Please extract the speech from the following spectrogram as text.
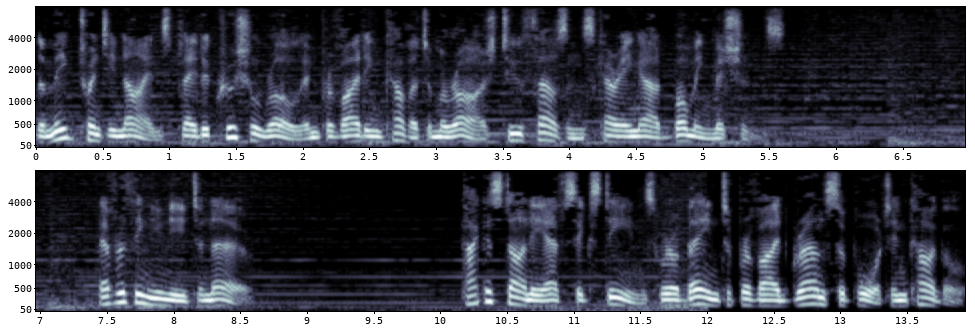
the MiG-29s played a crucial role in providing cover to Mirage 2000s carrying out bombing missions. Everything you need to know. Pakistani F-16s were obtained to provide ground support in Kargil.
